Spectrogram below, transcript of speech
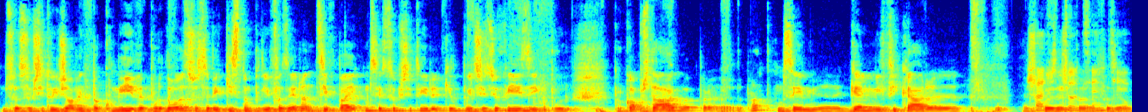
comecei a substituir geralmente para comida, por doces, eu sabia que isso não podia fazer, antecipei, comecei a substituir aquilo por exercício físico, por, por copos de água, para, pronto, comecei a gamificar uh, as Faz coisas para fazer.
